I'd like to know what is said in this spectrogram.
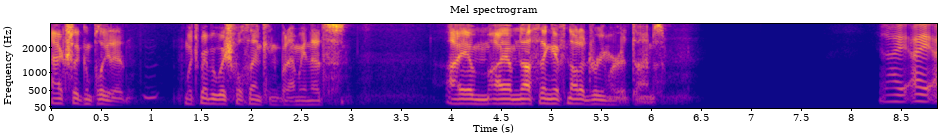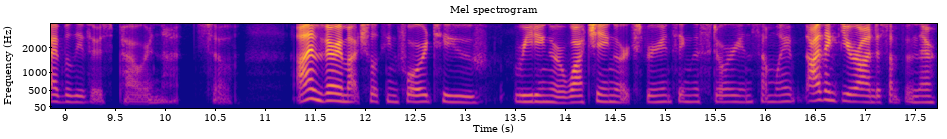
actually completed. Which may be wishful thinking, but I mean that's I am I am nothing if not a dreamer at times. And I, I, I believe there's power in that. So I'm very much looking forward to reading or watching or experiencing this story in some way. I think you're onto something there.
